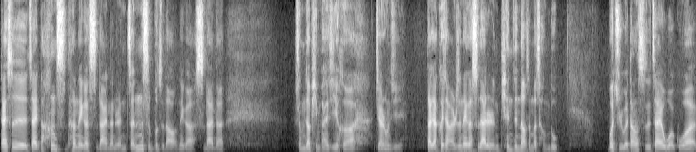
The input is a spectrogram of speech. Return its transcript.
但是在当时的那个时代呢，人真是不知道那个时代的什么叫品牌机和兼容机。大家可想而知，那个时代的人天真到什么程度。我举个当时在我国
